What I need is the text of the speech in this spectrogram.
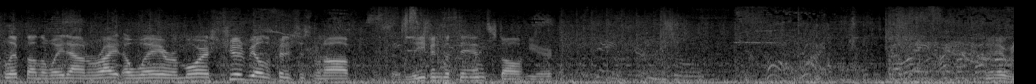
clipped on the way down right away. Remorse should be able to finish this one off. So leaving with the install here. There we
